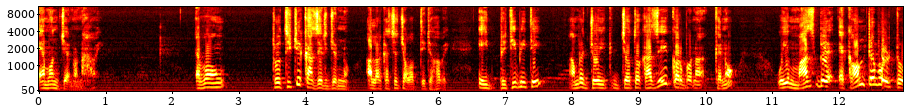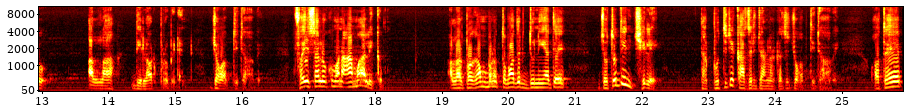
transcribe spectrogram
এমন যেন না হয়। এবং প্রতিটি কাজের জন্য আল্লাহর কাছে জবাব দিতে হবে। এই পৃথিবীতে আমরা যত কাজেই করব না কেন we must be accountable to আল্লাহ দি লর্ড প্রভিডেন্ট জবাব দিতে হবে। ফৈসাল হুকুমান আমা আলিকুম আল্লাহর পগম্বর তোমাদের দুনিয়াতে যতদিন ছিলে তার প্রতিটি কাজের জন্য আল্লাহর কাছে জবাব দিতে হবে। অতএব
